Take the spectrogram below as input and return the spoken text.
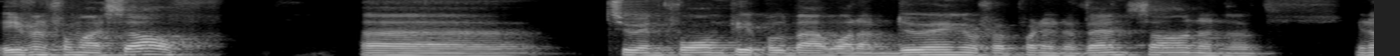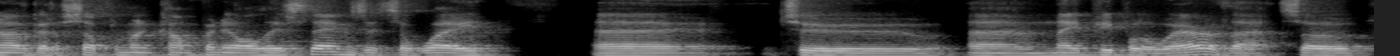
even for myself, uh, to inform people about what I'm doing, or if I'm putting events on, and uh, you know, I've got a supplement company, all these things. It's a way uh, to uh, make people aware of that. So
